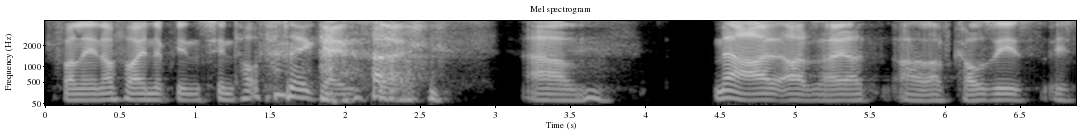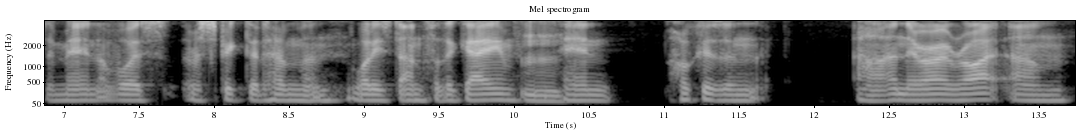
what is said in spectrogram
funnily enough, I ended up getting sent off in that game. So um, no, I, I don't know. I, I love Colsey. He's, he's the man. I've always respected him and what he's done for the game and hookers in uh, in their own right. Um,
